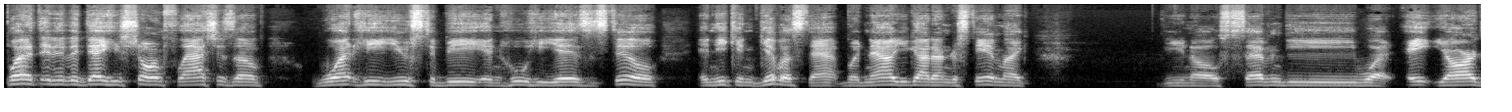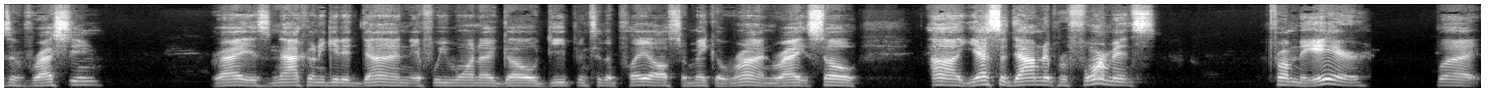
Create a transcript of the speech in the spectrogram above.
But at the end of the day, he's showing flashes of what he used to be and who he is still, and he can give us that. But now you got to understand, like, you know, 70, what, eight yards of rushing, right? Is not going to get it done if we want to go deep into the playoffs or make a run, right? So uh, yes, a dominant performance from the air, but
